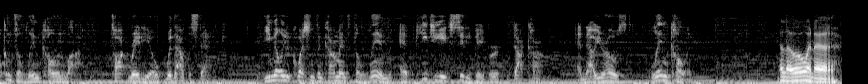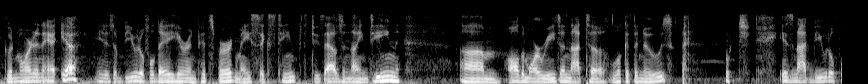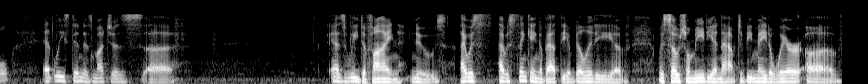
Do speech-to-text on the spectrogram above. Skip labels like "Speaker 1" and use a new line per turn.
Welcome to Lynn Cullen Live, talk radio without the static. Email your questions and comments to lynn at pghcitypaper.com. And now your host, Lynn Cullen.
Hello and a good morning at you. It is a beautiful day here in Pittsburgh, May 16th, 2019. Um, all the more reason not to look at the news, which is not beautiful, at least in as much as uh, as we define news. I was I was thinking about the ability of with social media now to be made aware of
